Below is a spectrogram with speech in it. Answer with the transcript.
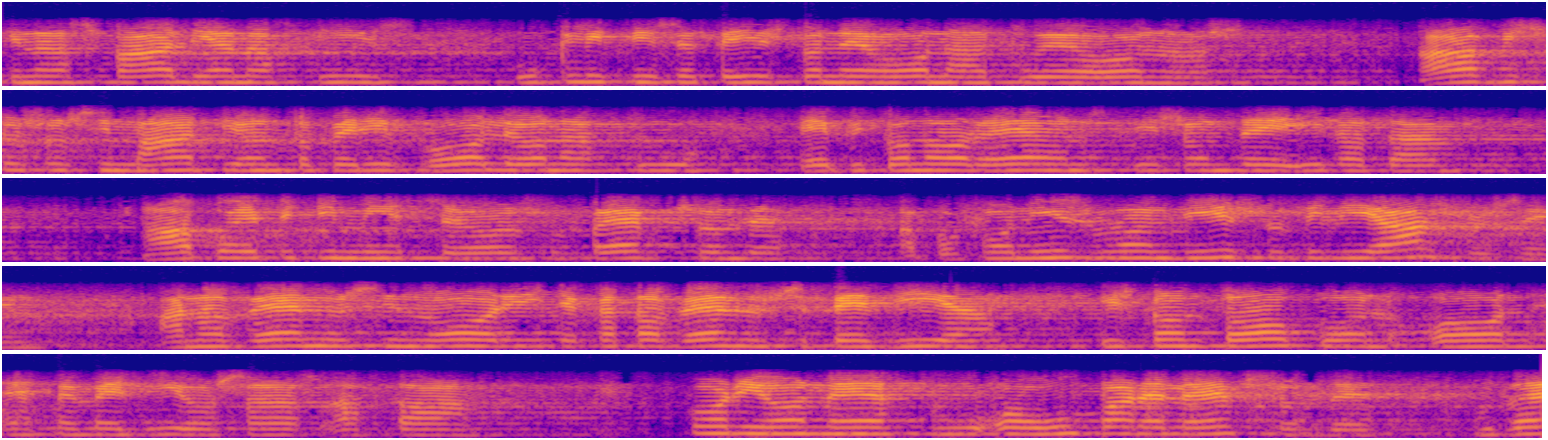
την ασφάλειαν αυτής, ου κληθήσετε εις τον αιώνα του αιώνος. Άβυσος ο σημάτιον το περιβόλαιον αυτού, επί των ωραίων στήσονται ύδατα. Από επιτιμήσεως σου φεύξονται, από φωνής βροντίσου δηλιάσουσιν, αναβαίνουσιν όροι και καταβαίνουσι παιδεία, εις των τόπων ον εθεμελίωσας αυτά. Οριών έθου οού παρελεύσονται, ουδέ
